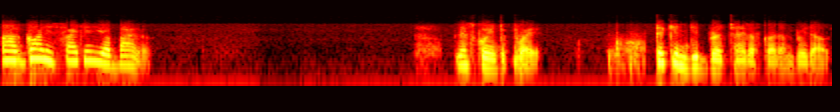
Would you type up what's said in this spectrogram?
Our God is fighting your battle. Let's go into prayer. Take in deep breath, child of God, and breathe out.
